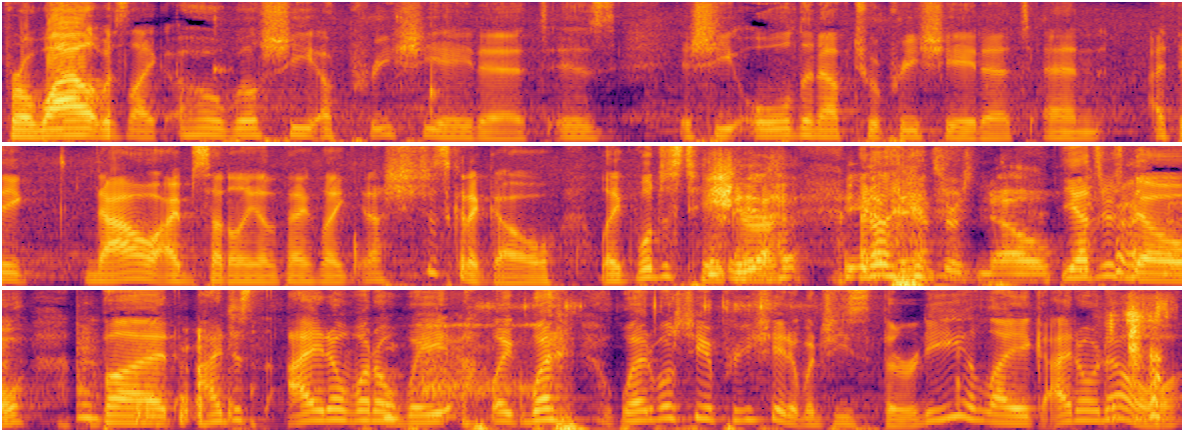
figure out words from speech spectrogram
for a while it was like, oh, will she appreciate it? Is is she old enough to appreciate it? And I think now I'm settling on the fact like, yeah, she's just gonna go. Like we'll just take her. Yeah, the answer is no. the answer is no. But I just I don't want to wait. Like when when will she appreciate it? When she's 30? Like I don't know.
